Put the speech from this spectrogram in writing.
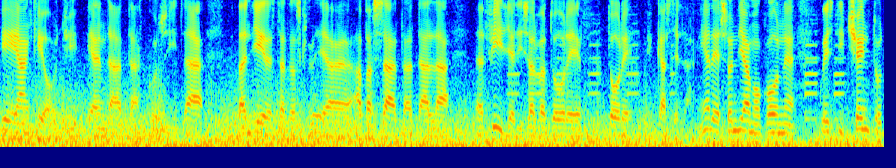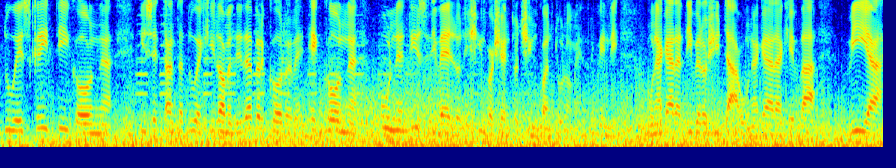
E anche oggi è andata così. La bandiera è stata eh, abbassata dalla eh, figlia di Salvatore Tore Castellani. Adesso andiamo con questi 102 iscritti, con i 72 km da percorrere e con un dislivello di 551 metri. Quindi una gara di velocità, una gara che va via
